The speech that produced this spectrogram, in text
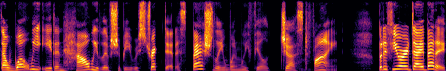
that what we eat and how we live should be restricted, especially when we feel just fine. But if you are a diabetic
